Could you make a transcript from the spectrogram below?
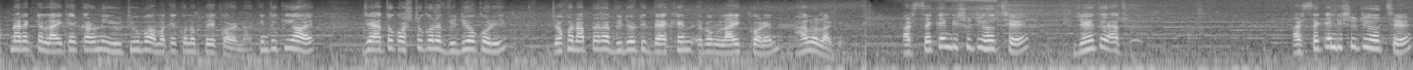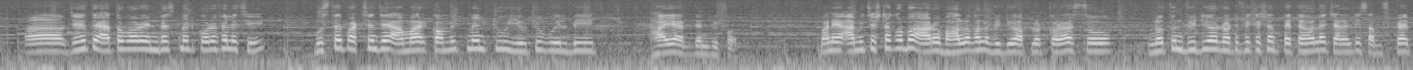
আপনার একটা লাইকের কারণে ইউটিউবও আমাকে কোনো পে করে না। কিন্তু কি হয় যে, এত কষ্ট করে ভিডিও করি, যখন আপনারা ভিডিওটি দেখেন এবং লাইক করেন, ভালো লাগে। আর সেকেন্ড ইস্যুটি হচ্ছে, যেহেতু আর সেকেন্ড ইস্যুটি হচ্ছে যেহেতু এত বড় ইনভেস্টমেন্ট করে ফেলেছি, বুঝতে পারছেন যে আমার commitment to YouTube will be higher then before মানে আমি চেষ্টা করব আরও ভালো ভালো ভিডিও আপলোড করার সো নতুন ভিডিও নোটিফিকেশন পেতে হলে চ্যানেলটি সাবস্ক্রাইব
